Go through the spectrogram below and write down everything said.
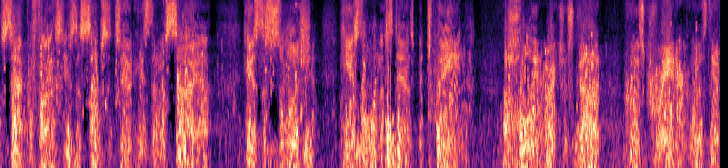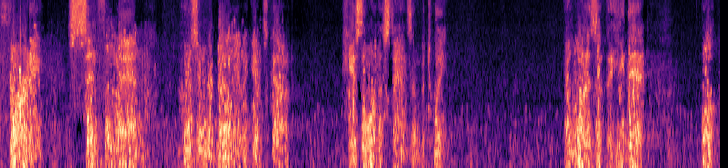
sacrifice, He's the substitute, He's the Messiah, He's the solution. He is the one that stands between a holy and righteous God who is creator, who is the authority, sinful man who's in rebellion against God. He's the one that stands in between. And what is it that he did? Well,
